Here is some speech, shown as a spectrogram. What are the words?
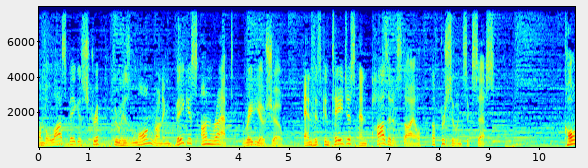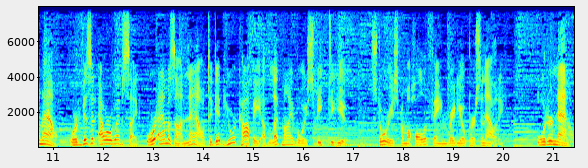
on the Las Vegas Strip through his long running Vegas Unwrapped radio show, and his contagious and positive style of pursuing success. Call now or visit our website or Amazon now to get your copy of Let My Voice Speak to You Stories from a Hall of Fame radio personality. Order now.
